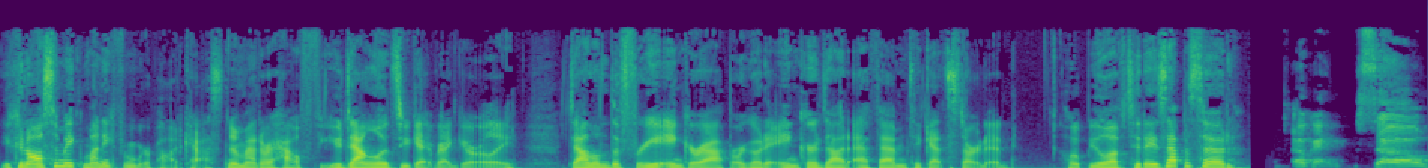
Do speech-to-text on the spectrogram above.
You can also make money from your podcast no matter how few downloads you get regularly. Download the free Anchor app or go to anchor.fm to get started. Hope you love today's episode. Okay, so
